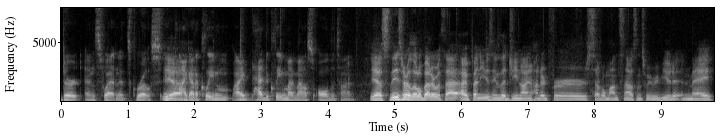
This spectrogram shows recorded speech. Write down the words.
dirt and sweat, and it's gross. And yeah. I got to clean, I had to clean my mouse all the time. Yeah, so these are a little better with that. I've been using the G900 for several months now since we reviewed it in May.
